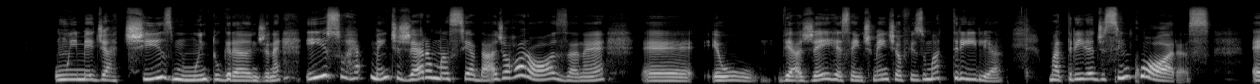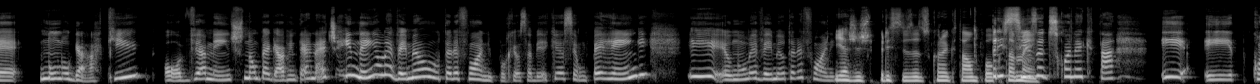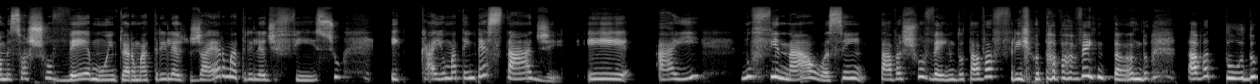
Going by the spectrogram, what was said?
um imediatismo muito grande, né? E isso realmente gera uma ansiedade horrorosa, né? É, eu viajei recentemente, eu fiz uma trilha, uma trilha de cinco horas é, num lugar que, obviamente, não pegava internet e nem eu levei meu telefone, porque eu sabia que ia ser um perrengue e eu não levei meu telefone. E a gente precisa desconectar um pouco precisa também. Precisa desconectar. E, e começou a chover muito, era uma trilha, já era uma trilha difícil e caiu uma tempestade. E aí no final, assim, tava chovendo, tava frio, tava ventando, tava tudo.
